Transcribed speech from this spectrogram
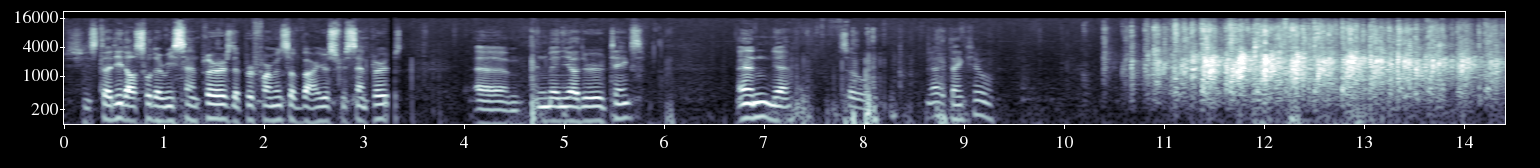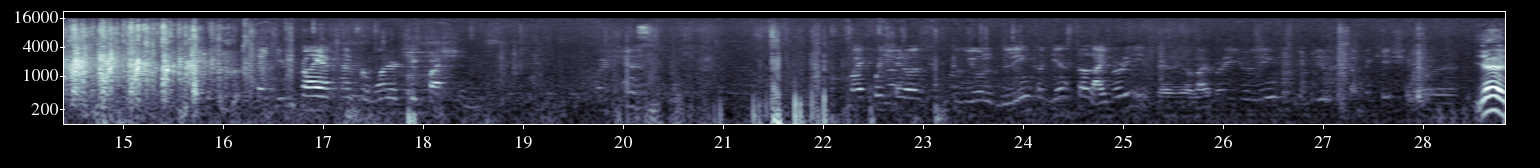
She studied also the resamplers, the performance of various resamplers, um, and many other things. And yeah, so yeah, thank you. Thank you. We probably have time for one or two questions. Questions? My question was, you link against a library? Is there a library you link to build this application? Or? Yeah,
